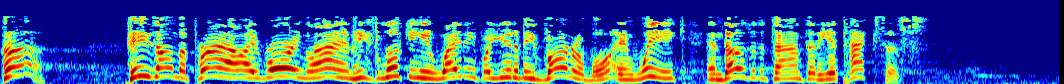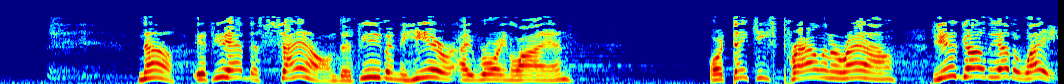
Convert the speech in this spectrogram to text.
Huh? He's on the prowl, a roaring lion. He's looking and waiting for you to be vulnerable and weak, and those are the times that he attacks us. No, if you have the sound, if you even hear a roaring lion, or think he's prowling around, you go the other way.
